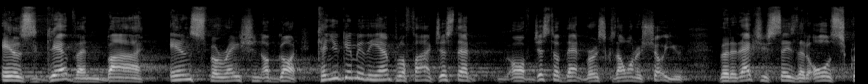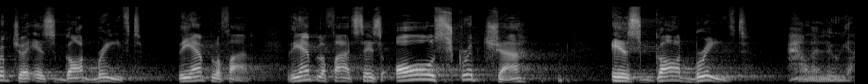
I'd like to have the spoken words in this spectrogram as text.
is given by inspiration of God. Can you give me the amplified just that of just of that verse because I want to show you But it actually says that all scripture is God breathed. The amplified. The amplified says all scripture is God breathed. Hallelujah.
